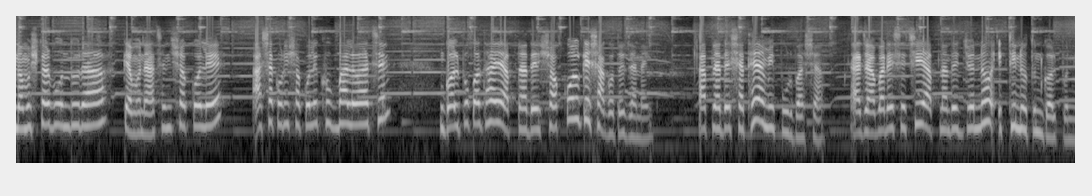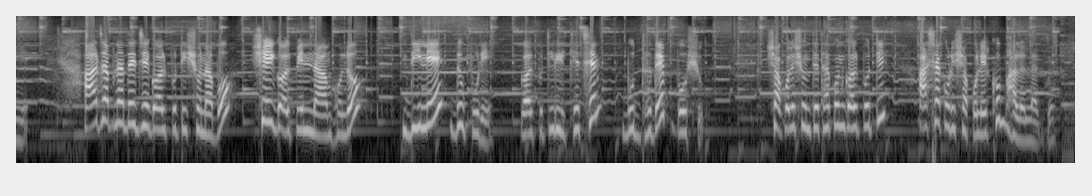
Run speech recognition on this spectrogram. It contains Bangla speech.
নমস্কার বন্ধুরা, কেমন আছেন সকলে? আশা করি সকলে খুব ভালো আছেন। গল্প কথায় আপনাদের সকলকে স্বাগত জানাই। আপনাদের সাথে আমি পূর্বাশা। আজ আবার এসেছি আপনাদের জন্য একটি নতুন গল্প নিয়ে। আজ আপনাদের যে গল্পটি শোনাবো, সেই গল্পের নাম হলো দিনে দুপুরে। গল্পটি লিখেছেন বুদ্ধদেব বসু। সকলে শুনতে থাকুন গল্পটি। আশা করি সকলের খুব ভালো লাগবে।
